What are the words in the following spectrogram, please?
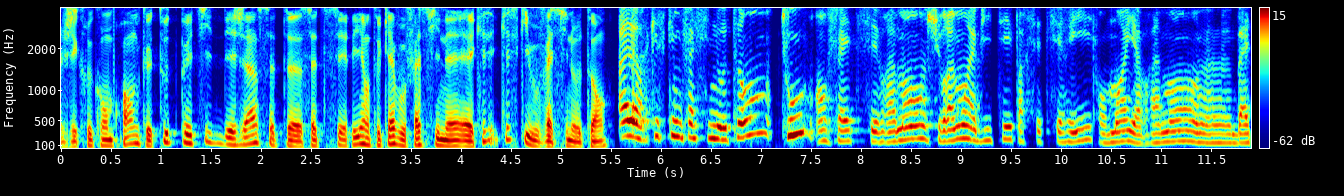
j'ai cru comprendre que toute petite déjà cette, cette série en tout cas vous fascinait. Qu'est-ce qui vous fascine autant? Alors qu'est-ce qui me fascine autant? Tout en fait. C'est vraiment, je suis vraiment habitée par cette série. Pour moi, il y a vraiment euh, bah,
